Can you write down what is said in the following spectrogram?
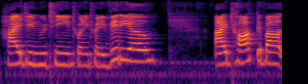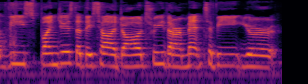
hygiene routine 2020 video, I talked about these sponges that they sell at Dollar Tree that are meant to be your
